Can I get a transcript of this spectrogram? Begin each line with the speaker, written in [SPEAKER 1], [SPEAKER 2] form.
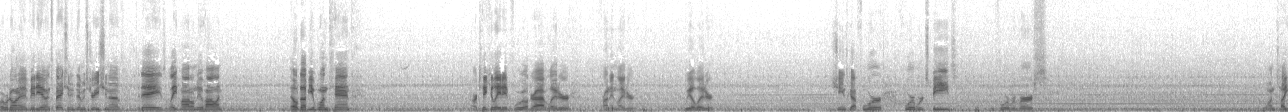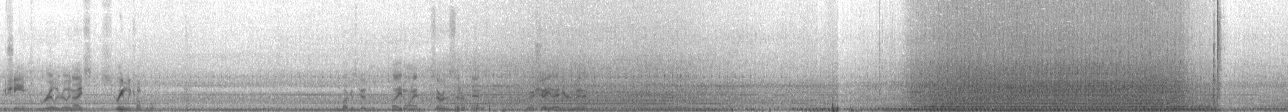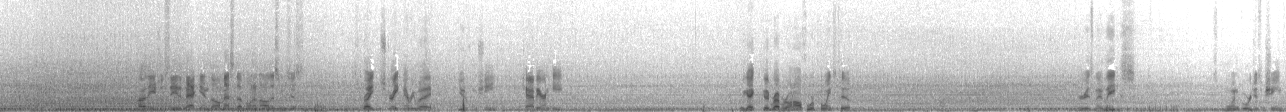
[SPEAKER 1] What we're doing a video inspection and demonstration of today is a late model New Holland LW110 articulated four-wheel drive loader, front end loader, wheel loader. Machine's got four forward speeds and four reverse. One tight machine. It's really, really nice. Extremely comfortable. Bucket's and tight on it. Are the center pins. I'm going to show you that here in a minute. See the back end's all messed up on it and all. This one's just right and straight in every way. Beautiful machine. Cab air and heat. We got good rubber on all four points too. There is no leaks. Just one gorgeous machine.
